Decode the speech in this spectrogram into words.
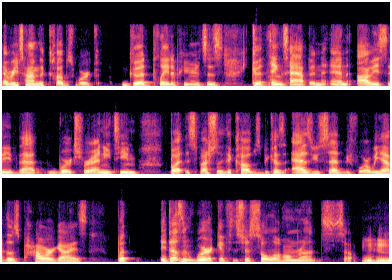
every time the Cubs work good plate appearances, good things happen. And obviously that works for any team, but especially the Cubs because as you said before, we have those power guys, but it doesn't work if it's just solo home runs. So hmm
